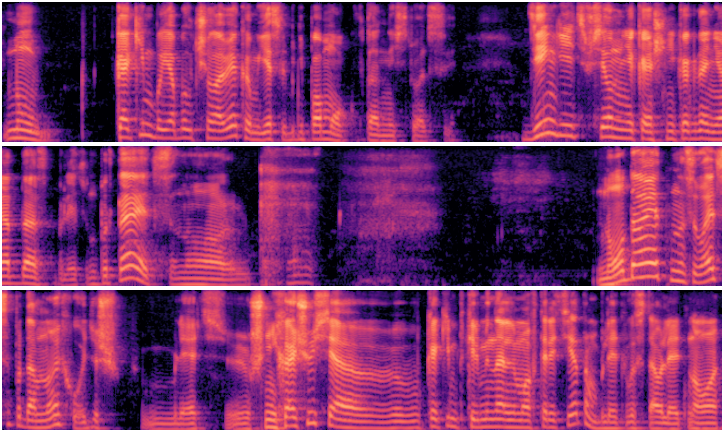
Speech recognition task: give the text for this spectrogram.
ну, каким бы я был человеком, если бы не помог в данной ситуации. Деньги эти все он мне, конечно, никогда не отдаст, блядь. Он пытается, но Ну да, это называется подо мной ходишь. Блять, уж не хочу себя каким-то криминальным авторитетом, блядь, выставлять, но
